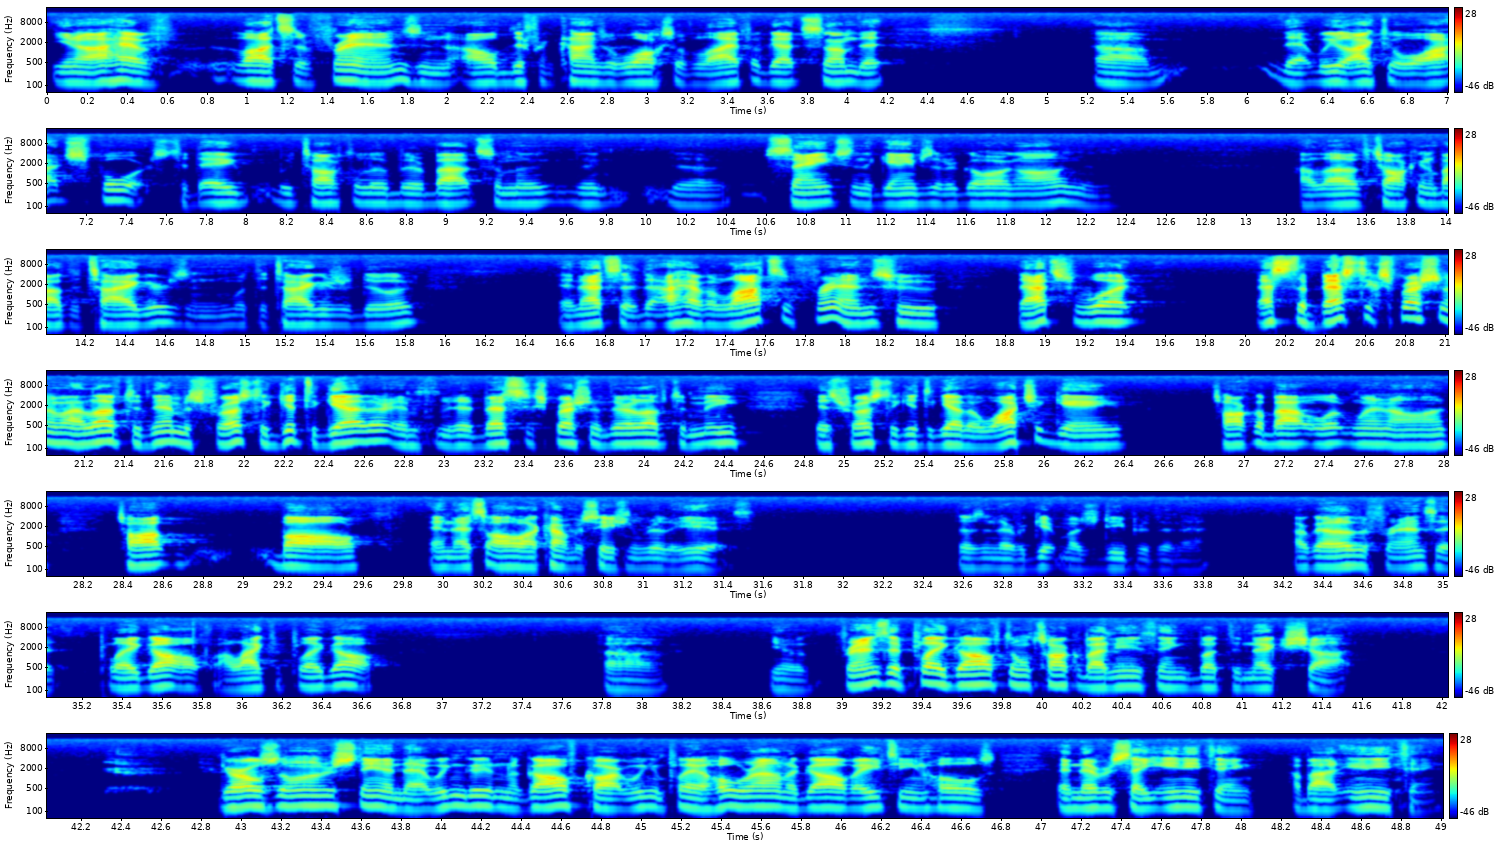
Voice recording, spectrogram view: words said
You know, I have lots of friends in all different kinds of walks of life. I've got some that um, that we like to watch sports. Today we talked a little bit about some of the, the, Saints and the games that are going on. And I love talking about the Tigers and what the Tigers are doing. And that's a, I have lots of friends who that's what that's the best expression of my love to them is for us to get together, and the best expression of their love to me is for us to get together, watch a game, talk about what went on, talk ball, and that's all our conversation really is. Doesn't ever get much deeper than that. I've got other friends that play golf. I like to play golf. Uh, you know, friends that play golf don't talk about anything but the next shot. Girls don't understand that. We can get in a golf cart, we can play a whole round of golf, 18 holes, and never say anything about anything.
